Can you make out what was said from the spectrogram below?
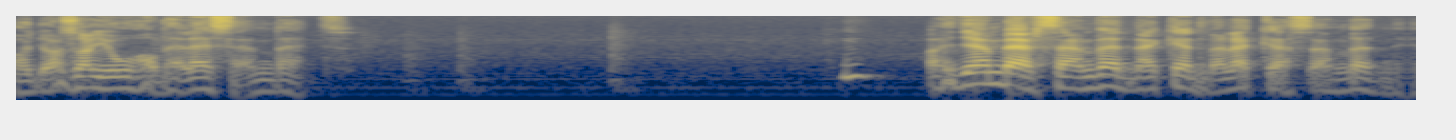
vagy az a jó ha vele szenvedsz hm? ha egy ember szenved neked vele kell szenvedni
